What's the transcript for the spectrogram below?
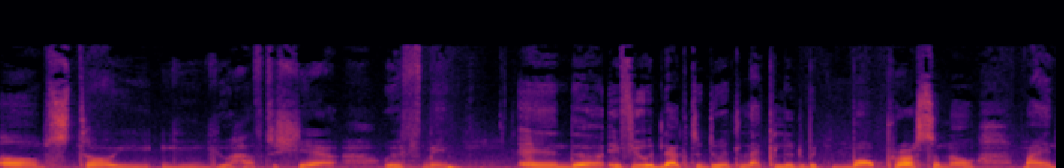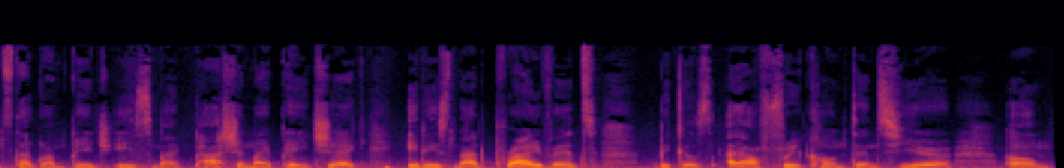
uh, story you, you have to share with me. And uh, if you would like to do it like a little bit more personal my instagram page is my passion my paycheck. It is not private because i have free contents here. Um,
